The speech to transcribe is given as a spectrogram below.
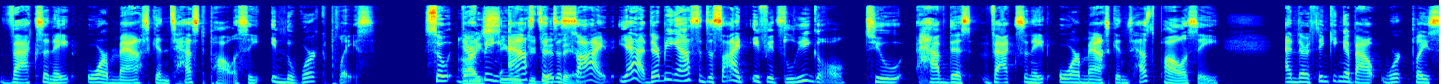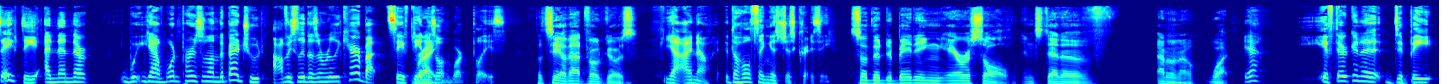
vaccinate or mask and test policy in the workplace. So they're I being asked to did there. decide. Yeah, they're being asked to decide if it's legal to have this vaccinate or mask and test policy. and they're thinking about workplace safety. And then they're, you have one person on the bench who obviously doesn't really care about safety in his own workplace. Let's see how that vote goes. Yeah, I know. The whole thing is just crazy. So they're debating aerosol instead of, I don't know, what? Yeah. If they're going to debate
